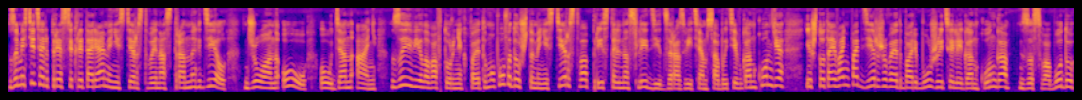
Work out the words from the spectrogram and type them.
Заместитель пресс-секретаря Министерства иностранных дел Джоан Оу Оудян Ань заявила во вторник по этому поводу, что министерство пристально следит за развитием событий в Гонконге и что Тайвань поддерживает борьбу жителей Гонконга за свободу,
